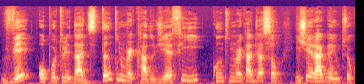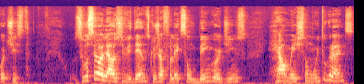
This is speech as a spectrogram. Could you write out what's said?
ver oportunidades tanto no mercado de FI quanto no mercado de ação e gerar ganho para o seu cotista. Se você olhar os dividendos, que eu já falei que são bem gordinhos, realmente são muito grandes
